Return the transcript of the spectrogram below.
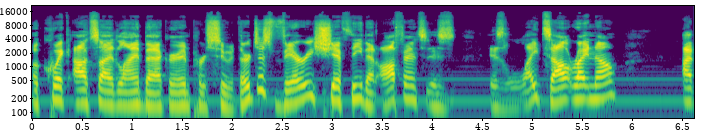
a quick outside linebacker in pursuit. They're just very shifty. That offense is is lights out right now. I,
